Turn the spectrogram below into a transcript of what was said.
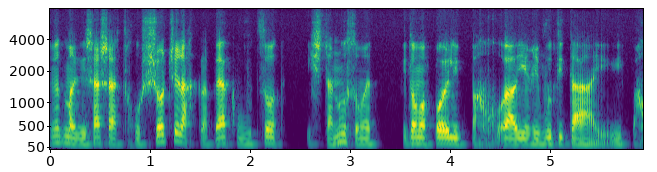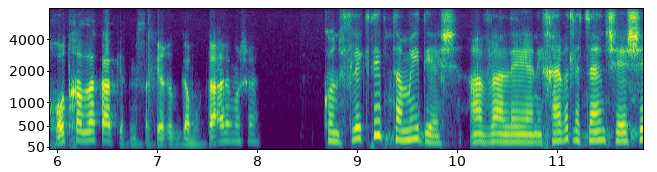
אם את מרגישה שהתחושות שלך כלפי הקבוצות השתנו, זאת אומרת, פתאום הפועל, פח... היריבות איתה היא פחות חזקה, כי את מסקרת גם אותה למשל? קונפליקטים תמיד יש, אבל uh, אני חייבת לציין שיש uh,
